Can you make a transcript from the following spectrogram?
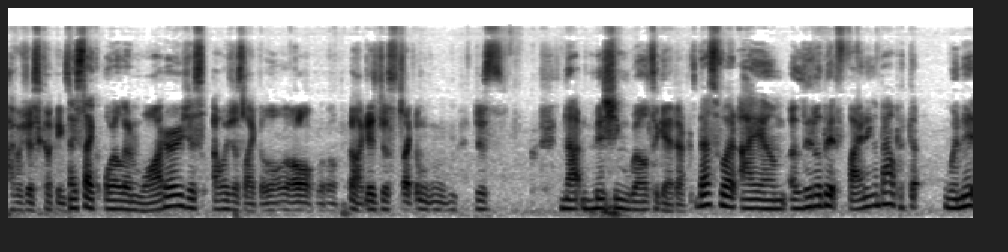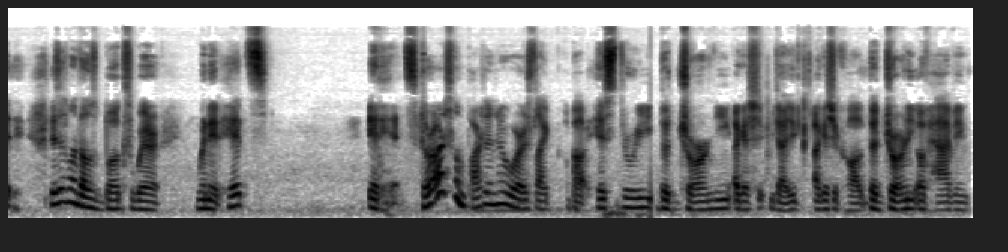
I was just cooking. It's like oil and water. Just I was just like, like it's just like mm, just not meshing well together. That's what I am a little bit fighting about. But the, when it this is one of those books where when it hits, it hits. There are some parts in here where it's like about history, the journey. I guess you, yeah, you, I guess you could call it the journey of having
